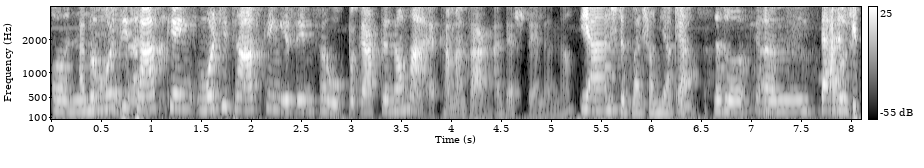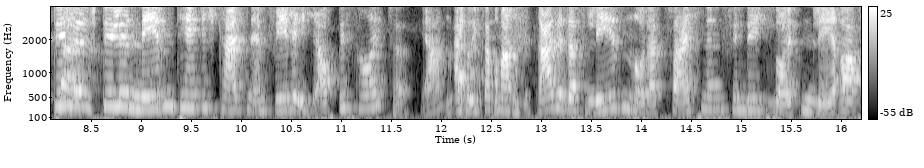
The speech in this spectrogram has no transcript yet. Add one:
und, also Multitasking, Multitasking ist eben für Hochbegabte normal, kann man sagen, an der Stelle. Ne? Ja, ein Stück weit schon, ja klar. Ja, also, genau. ähm, also stille, stille Nebentätigkeiten empfehle ich auch bis heute. Ja, also ich sag mal, gerade das Lesen oder Zeichnen finde ich, sollten Lehrer,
